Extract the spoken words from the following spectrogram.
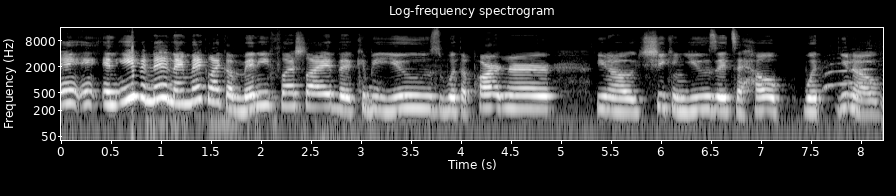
and, and- even then, they make like a mini fleshlight that could be used with a partner. You know, she can use it to help with you know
